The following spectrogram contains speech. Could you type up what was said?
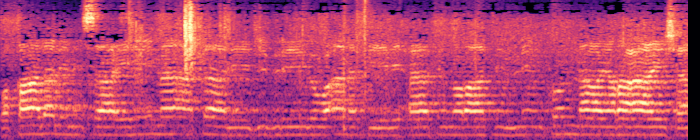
وقال لنسائه ما أتاني جبريل وأنا في لحاف امرأة منكن غير عائشة.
